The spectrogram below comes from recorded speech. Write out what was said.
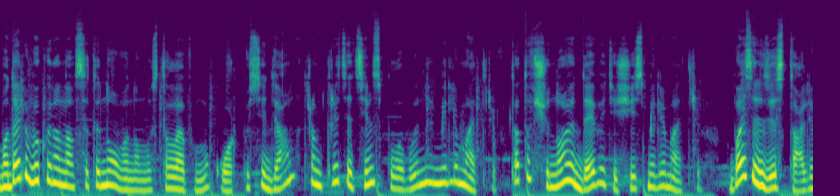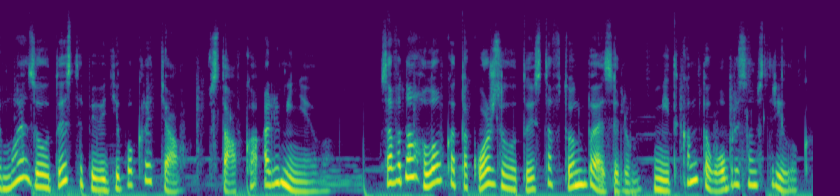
Модель виконана в сатинованому сталевому корпусі діаметром 37,5 мм та товщиною 9,6 мм. Безель зі сталі має золотисте PVD покриття, вставка алюмінієва. Заводна головка також золотиста в тон безелю, міткам та обрисом стрілок.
